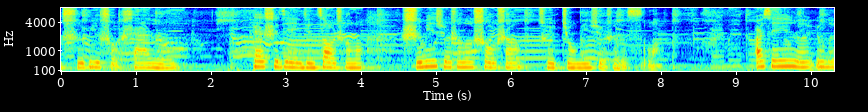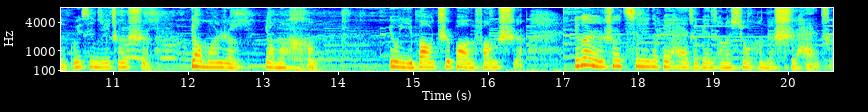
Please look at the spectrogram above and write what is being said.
持匕首杀人。该事件已经造成了。十名学生的受伤，这九名学生的死亡。而嫌疑人用的微信昵称是“要么忍，要么狠”，用以暴制暴的方式，一个忍受欺凌的被害者变成了凶狠的施害者。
